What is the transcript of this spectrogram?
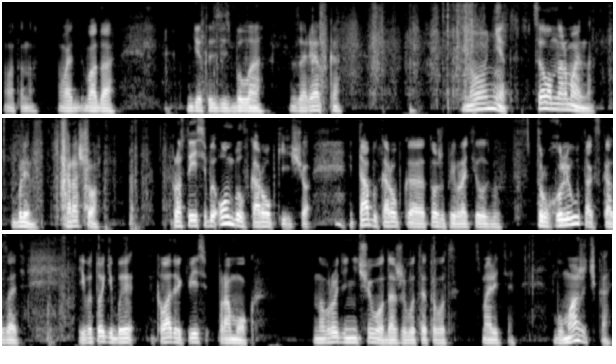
Вот она, вода. Где-то здесь была зарядка. Но нет, в целом нормально. Блин, хорошо. Просто если бы он был в коробке еще, и та бы коробка тоже превратилась бы в трухлю, так сказать. И в итоге бы квадрик весь промок. Но вроде ничего, даже вот это вот, смотрите, бумажечка,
